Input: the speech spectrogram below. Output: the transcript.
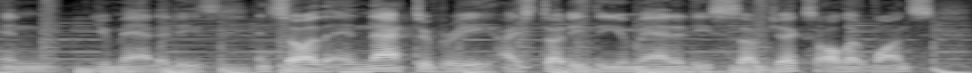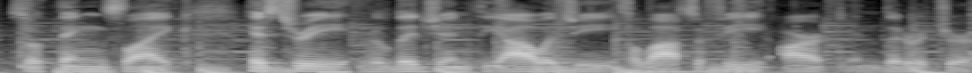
in humanities, and so in that degree, I study the humanities subjects all at once. So things like history, religion, theology, philosophy, art, and literature,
